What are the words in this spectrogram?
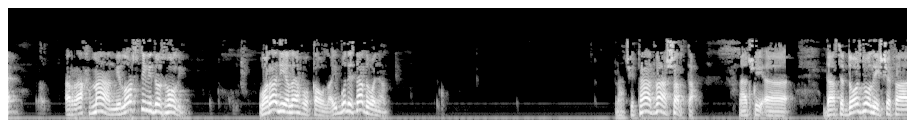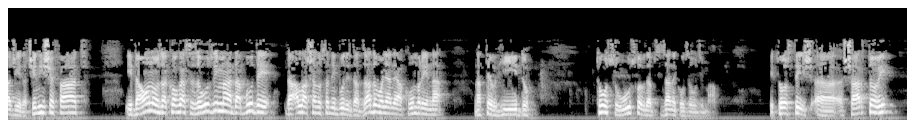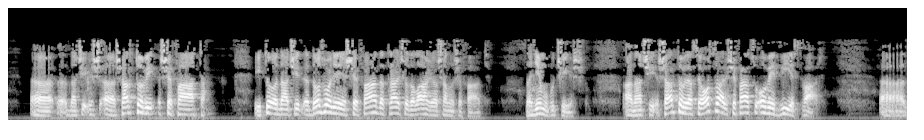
Rahman, milostivi dozvoli. Wa radija lehu qawla i bude zadovoljan. Znači, ta dva šarta, znači, e, da se dozvoli šefađi da čini šefat i da ono za koga se zauzima da bude, da Allah šanu sad ne bude zad- zadovoljan ako umri na, na tevhidu. To su uslovi da bi se za nekog zauzimao. I to su ti e, šartovi, e, znači šartovi šefata. I to znači dozvoljen je šefat tražiš od Allaha Želšanu šefat. Da njemu učiješ. A znači šartovi da se ostvari šefat su ove dvije stvari.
